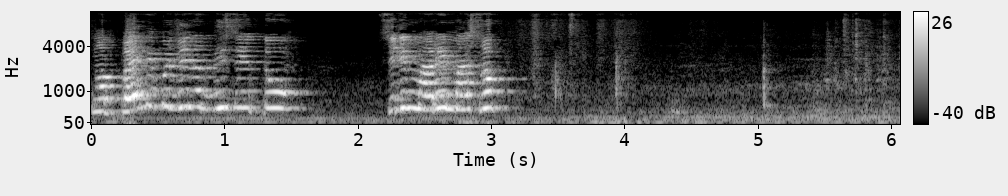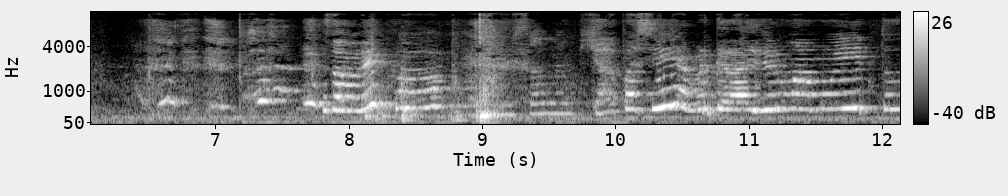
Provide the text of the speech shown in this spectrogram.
ngapain Ibu Jenab di situ? Sini, mari masuk. Assalamualaikum. Siapa sih yang bergerak di rumahmu itu?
